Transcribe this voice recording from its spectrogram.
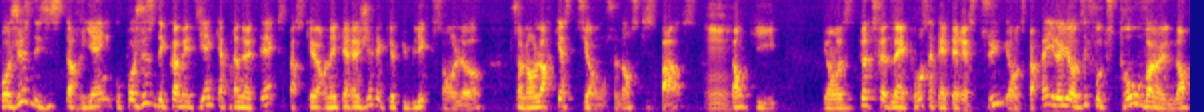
pas juste des historiens ou pas juste des comédiens qui apprennent un texte parce qu'on interagit avec le public qui sont là, selon leurs questions, selon ce qui se passe. Hum. Donc, ils, ils ont dit, toi, tu fais de l'impro, ça t'intéresse-tu? Ils ont dit, parfait. Et là, ils ont dit, il faut que tu trouves un nom.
